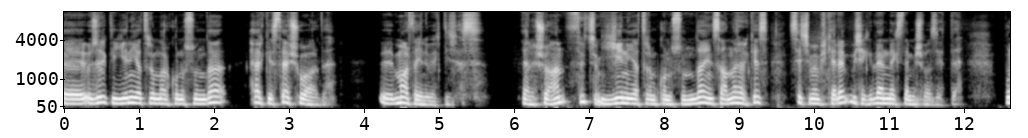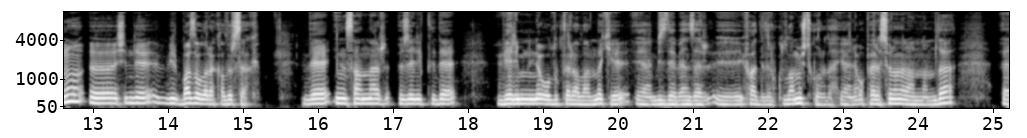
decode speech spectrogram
e, özellikle yeni yatırımlar konusunda herkeste şu vardı. E, Mart ayını bekleyeceğiz. Yani şu an Seçim. yeni yatırım konusunda insanlar herkes seçime bir kere bir şekilde endekslenmiş vaziyette. Bunu e, şimdi bir baz olarak alırsak ve insanlar özellikle de verimli oldukları alanda ki yani biz de benzer e, ifadeleri kullanmıştık orada. Yani operasyonel anlamda e,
